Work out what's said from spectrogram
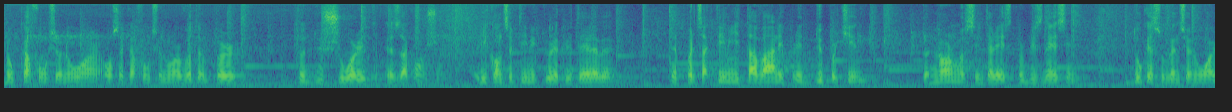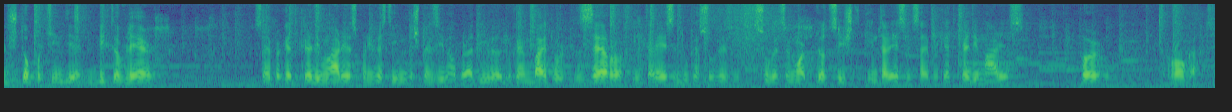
nuk ka funksionuar ose ka funksionuar vetëm për të dyshuarit e zakonshëm. Rikonceptimi i këtyre kritereve dhe përcaktimi i një tavani prej dy për qind të normës së interesit për biznesin, duke subvencionuar çdo përqindje mbi këtë vlerë sa i përket kredimarrjes për investime dhe shpenzime operative dhe duke mbajtur zero interesin duke subvencionuar plotësisht interesin sa i përket kredimarrjes për rrogat.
